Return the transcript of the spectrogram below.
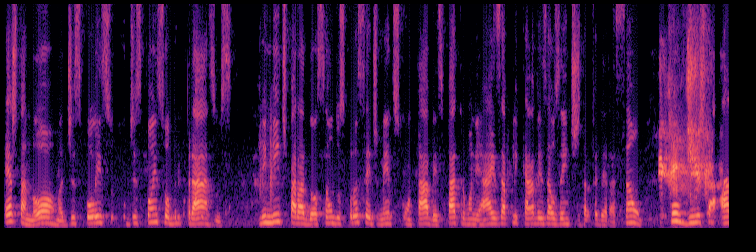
Esta norma dispõe, dispõe sobre prazos limite para a adoção dos procedimentos contábeis patrimoniais aplicáveis aos entes da federação, com vista à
